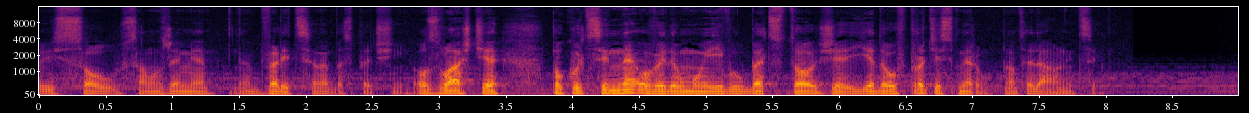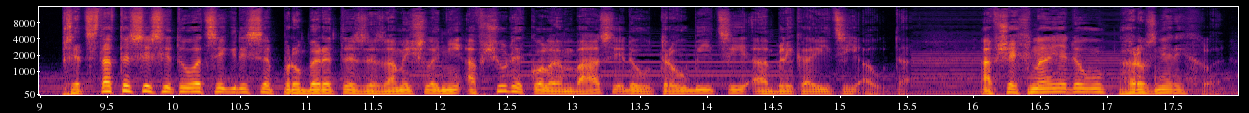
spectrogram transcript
jsou samozřejmě velice nebezpeční. Ozvláště pokud si neuvědomují vůbec to, že jedou v protisměru na té dálnici. Představte si situaci, kdy se proberete ze zamyšlení a všude kolem vás jedou troubící a blikající auta. A všechna jedou hrozně rychle.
